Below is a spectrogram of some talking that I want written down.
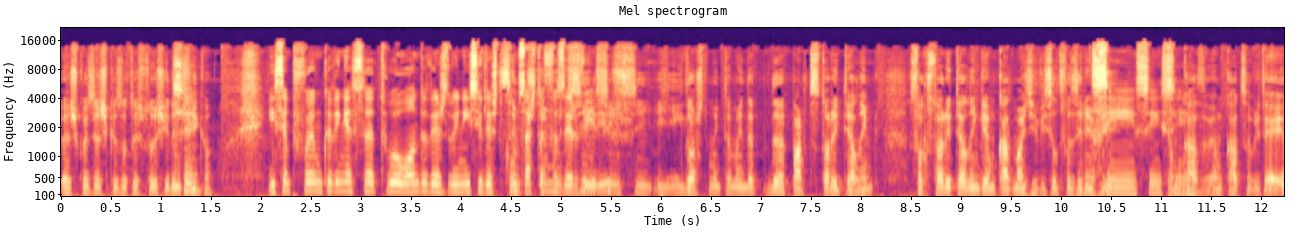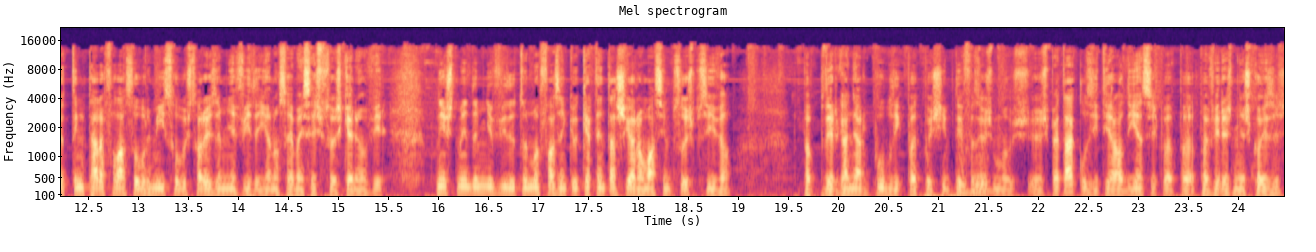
as coisas que as outras pessoas se identificam. E sempre foi um bocadinho essa tua onda desde o início, desde que Sempre começaste a fazer muito- vídeos? Sim, sim, sim. E, e gosto muito também da, da parte de storytelling. Só que storytelling é um bocado mais difícil de fazer em vídeo. Sim, sim, É um, sim. bocado, é um bocado sobre. É, Eu tenho que estar a falar sobre mim e sobre histórias da minha vida e eu não sei bem se as pessoas querem ouvir. Neste momento da minha vida estou numa fase em que eu quero tentar chegar ao máximo de pessoas possível para poder ganhar público, para depois sim poder Uhum. fazer os meus eh, espetáculos e ter audiências para, para, para ver as minhas coisas.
